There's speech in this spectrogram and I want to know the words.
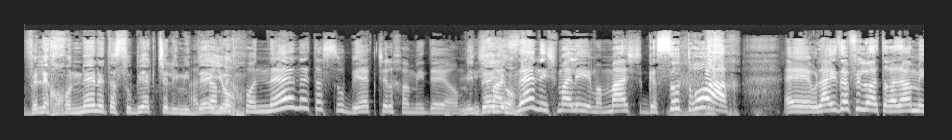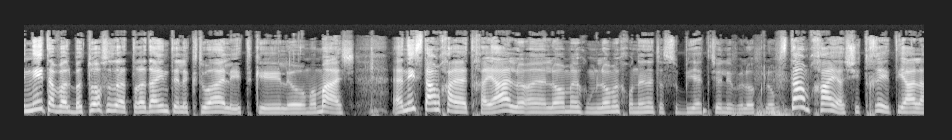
ולכונן את הסובייקט שלי מדי אתה יום. מכונן את הסובייקט שלך מדי יום. מדי תשמע, יום. זה נשמע לי ממש גסות רוח. אה, אולי זה אפילו הטרדה מינית, אבל בטוח שזו הטרדה אינטלקטואלית, כאילו, ממש. אני סתם חיה את חיה, לא, לא, לא מכוננת את הסובייקט שלי ולא כלום. סתם חיה, שטחית, יאללה.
